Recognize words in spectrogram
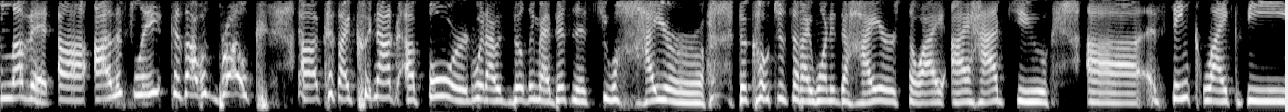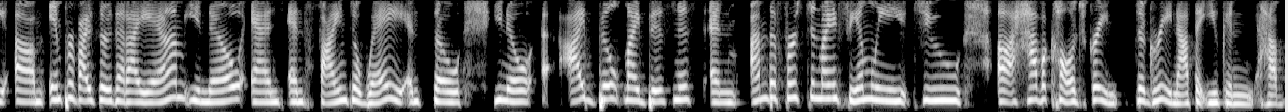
I love it. Uh, honestly, because I was broke, because uh, I could not afford when I was building my business to hire the coaches that I wanted to hire. So I I had to uh, think like the um, improviser that I am, you know, and and find a way. And so, you know, I built my business, and I'm the first in my family to uh, have a college degree. Degree, not that you can have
